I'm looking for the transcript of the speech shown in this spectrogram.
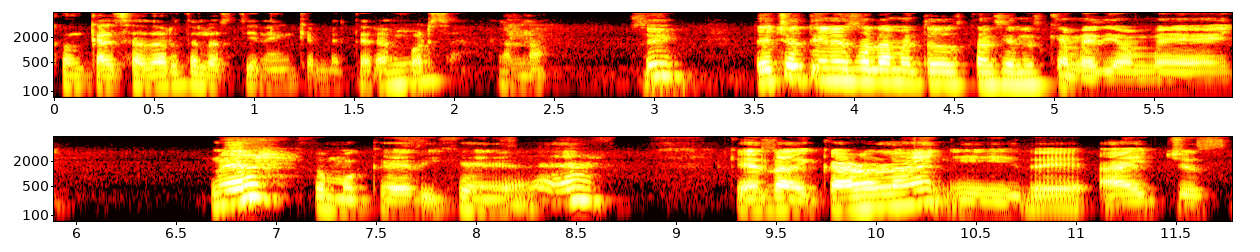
con calzador te los tienen que meter a Mm. fuerza, ¿o no? Sí, de hecho tiene solamente dos canciones que medio me... eh, como que dije... eh, que es la de Caroline y de I Just...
